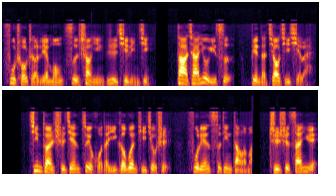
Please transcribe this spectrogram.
复仇者联盟四上映日期临近，大家又一次变得焦急起来。近段时间最火的一个问题就是复联四定档了吗？只是三月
